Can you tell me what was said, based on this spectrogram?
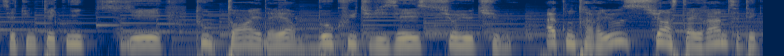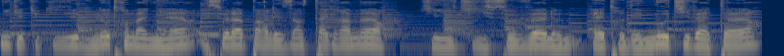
C'est une technique qui est tout le temps et d'ailleurs beaucoup utilisée sur YouTube. A contrario, sur Instagram, cette technique est utilisée d'une autre manière et cela par les Instagrammeurs qui, qui se veulent être des motivateurs.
